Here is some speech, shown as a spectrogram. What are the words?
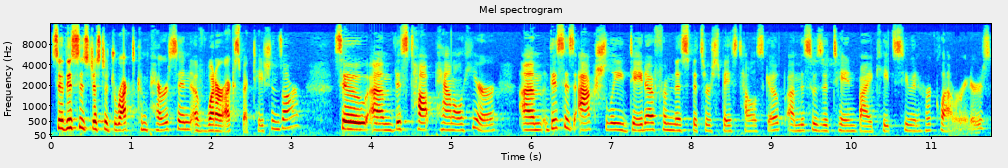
So this is just a direct comparison of what our expectations are. So um, this top panel here, um, this is actually data from the Spitzer Space Telescope. Um, this was obtained by Kate Su and her collaborators.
